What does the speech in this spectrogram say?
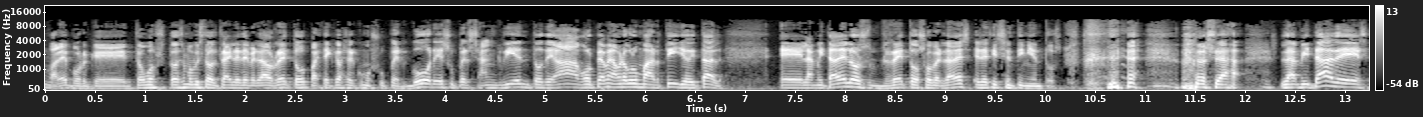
¿vale? Porque todos, todos hemos visto el tráiler de verdad o reto. Parece que va a ser como súper gore, súper sangriento, de ah, golpeame la mano con un martillo y tal. eh, la mitad de los retos o verdades es decir sentimientos. o sea, la mitad es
